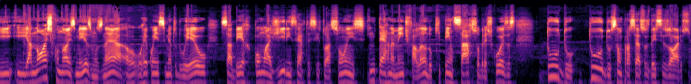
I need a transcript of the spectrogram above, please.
e, e, a nós com nós mesmos, né? O reconhecimento do eu, saber como agir em certas situações, internamente falando, o que pensar sobre as coisas, tudo, tudo são processos decisórios.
